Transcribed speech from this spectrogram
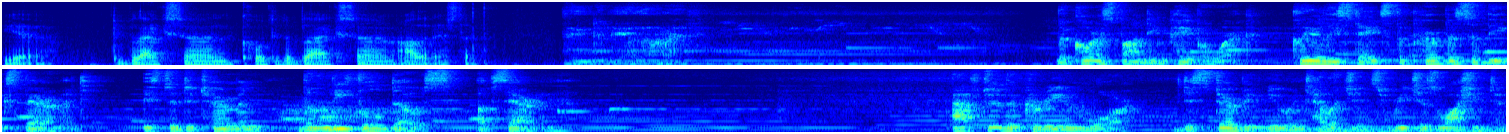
yeah, the black sun, cult of the black sun, all of that stuff. The corresponding paperwork clearly states the purpose of the experiment is to determine the lethal dose of sarin. After the Korean War, disturbing new intelligence reaches Washington.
